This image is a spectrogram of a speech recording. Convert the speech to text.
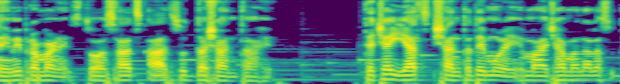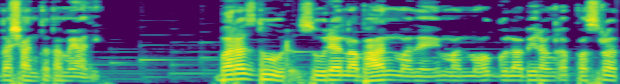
नेहमीप्रमाणेच तो असाच आज सुद्धा शांत आहे. त्याच्या याच शांततेमुळे माझ्या मनाला सुद्धा शांतता मिळाली. बरंच दूर सूर्य नभांमध्ये मनमोहक गुलाबी रंग पसरत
